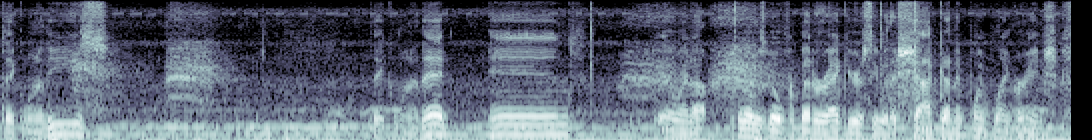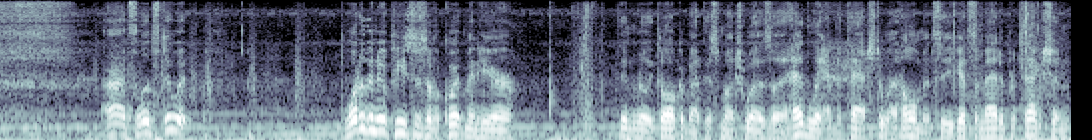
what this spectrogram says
Take one of these. Take one of that. And yeah, why not? You could always go for better accuracy with a shotgun at point blank range. Alright, so let's do it. One of the new pieces of equipment here, didn't really talk about this much, was a headlamp attached to a helmet, so you get some added protection,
